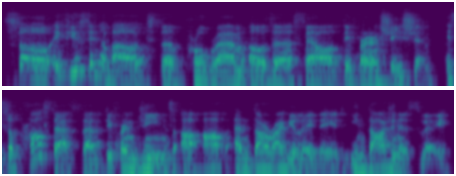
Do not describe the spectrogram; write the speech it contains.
So if you think about the program of the cell differentiation, it's a process that different genes are up and down regulated endogenously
